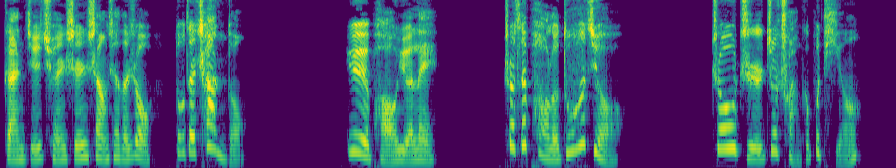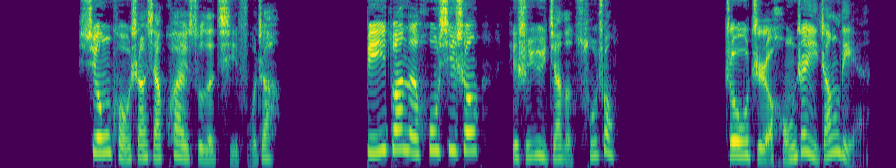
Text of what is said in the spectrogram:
感觉全身上下的肉都在颤动，越跑越累。这才跑了多久，周芷就喘个不停，胸口上下快速的起伏着，鼻端的呼吸声也是愈加的粗重。周芷红着一张脸，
